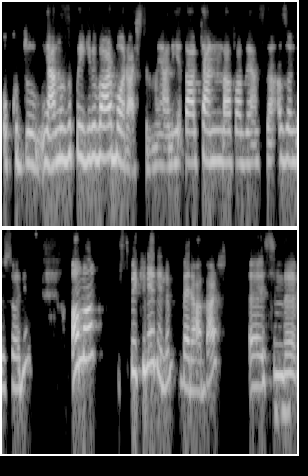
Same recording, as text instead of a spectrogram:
okuduğum, yalnızlıkla ilgili var bu araştırma. Yani daha kendini daha fazla yansıtan az önce söylediğim. Ama speküle edelim beraber. Ee, şimdi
